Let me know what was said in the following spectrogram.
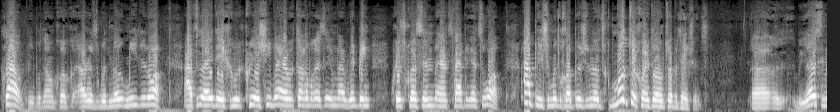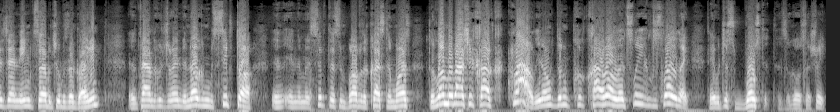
cloud. People don't cook others with milk meat at all. I feel like they could create Shiba Arabic talk about about ripping crisscross and, and slapping against the wall. Mudcha Pish notes multi according to all interpretations. Yosim is there named Tzah B'Shubas Agoyim. And found the Kushalain, the Nogim Sifta, in, in the Mesiftas and above the custom was, the lumber bashi cloud, you know, didn't cook at all, it's slightly. They were just roasted, as it goes to Shri.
